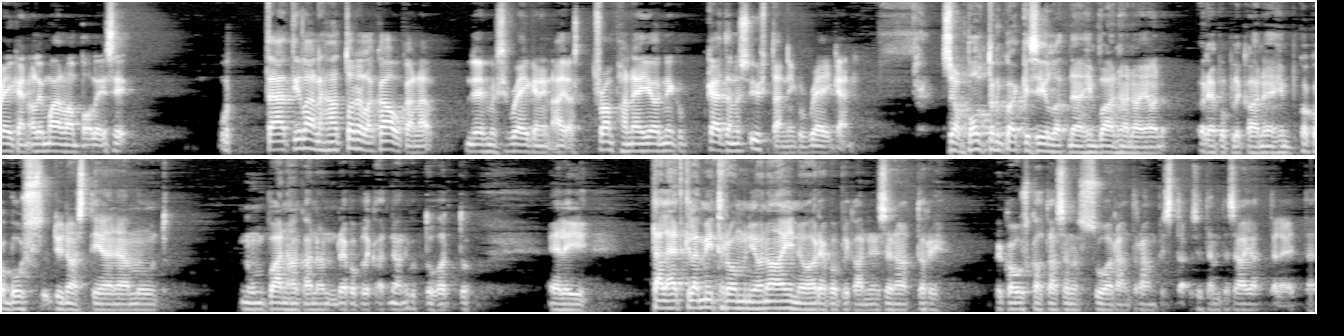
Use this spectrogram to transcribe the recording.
Reagan oli maailmanpoliisi. Mutta tämä tilannehan on todella kaukana esimerkiksi Reaganin ajoista. Trumphan ei ole niinku käytännössä yhtään niin kuin Reagan se on polttanut kaikki sillat näihin vanhan ajan republikaaneihin, koko Bush-dynastia ja nämä muut vanhan kannan republikaat, ne on niin tuhottu. Eli tällä hetkellä Mitt Romney on ainoa republikaaninen senaattori, joka uskaltaa sanoa suoraan Trumpista sitä, mitä se ajattelee. Että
